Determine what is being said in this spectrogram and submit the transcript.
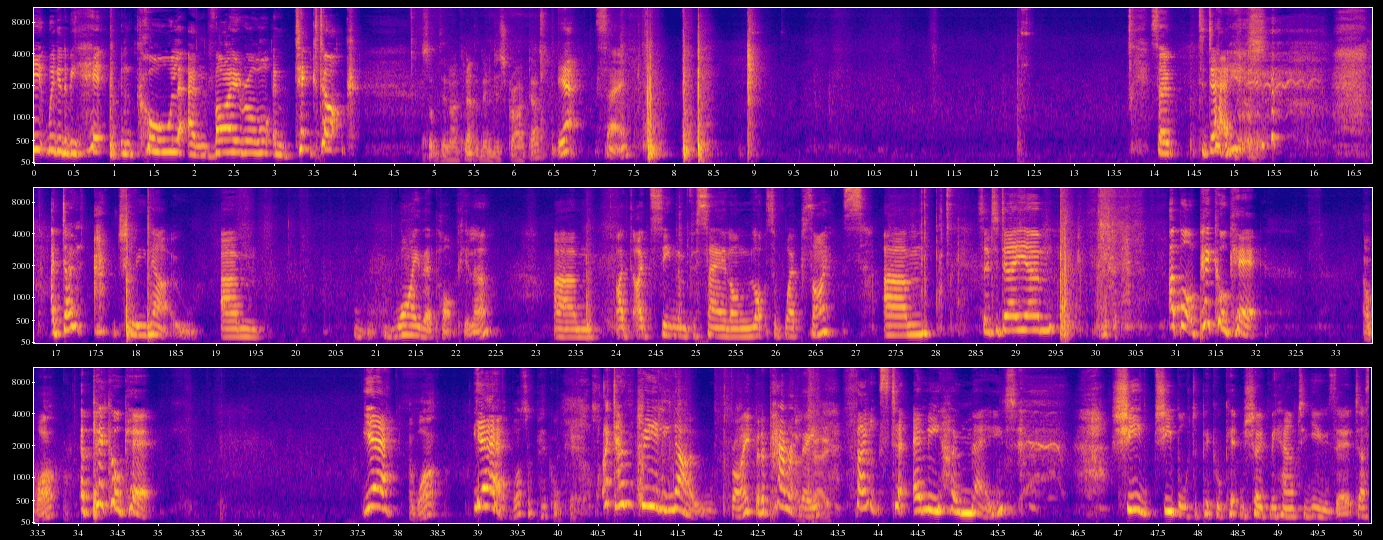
today we're going to be hip and cool and viral and TikTok. Something I've never been described as. Yeah, so. So today, I don't actually know um, why they're popular. Um, I'd, I'd seen them for sale on lots of websites. Um, so today, um, I bought a pickle kit. A what? A pickle kit. Yeah, A what? yeah. What's a pickle kit? I don't really know, right? But apparently, Okay. thanks to Emmy Homemade, she she bought a pickle kit and showed me how to use it. I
